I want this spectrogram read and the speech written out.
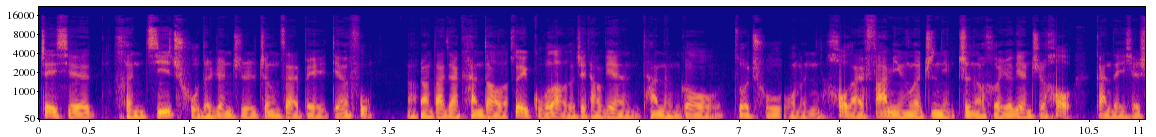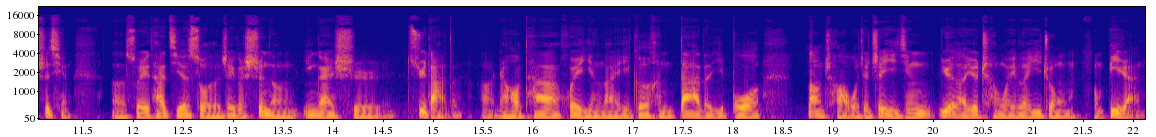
这些很基础的认知正在被颠覆啊，让大家看到了最古老的这条链，它能够做出我们后来发明了智能智能合约链之后干的一些事情，呃，所以它解锁的这个势能应该是巨大的啊，然后它会引来一个很大的一波浪潮，我觉得这已经越来越成为了一种必然。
